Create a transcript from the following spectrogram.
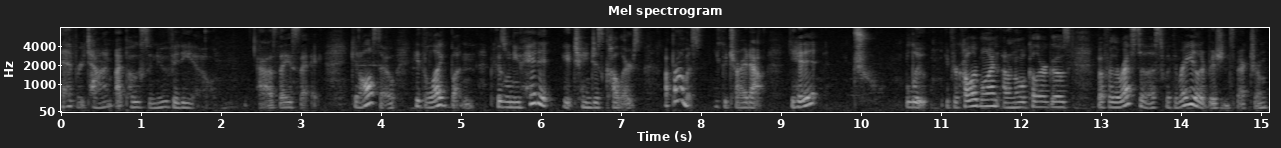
every time I post a new video as they say. You can also hit the like button because when you hit it, it changes colors. I promise, you could try it out. You hit it, blue. If you're colorblind, I don't know what color it goes, but for the rest of us with the regular vision spectrum.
